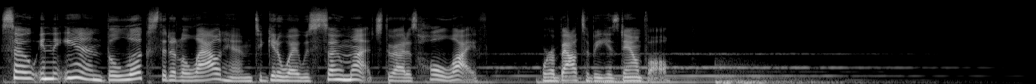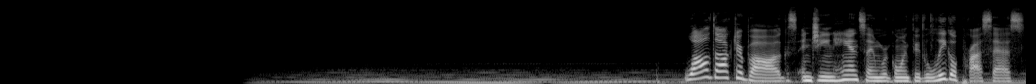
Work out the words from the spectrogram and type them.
So, in the end, the looks that had allowed him to get away with so much throughout his whole life were about to be his downfall. While Dr. Boggs and Gene Hansen were going through the legal process,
